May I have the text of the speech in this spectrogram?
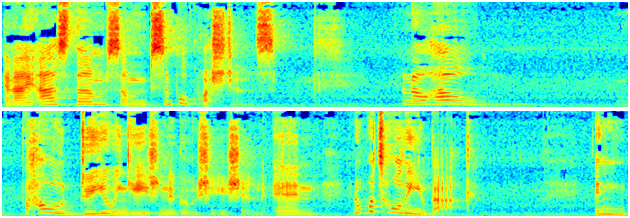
And I asked them some simple questions. You know, how how do you engage in negotiation and you know what's holding you back and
